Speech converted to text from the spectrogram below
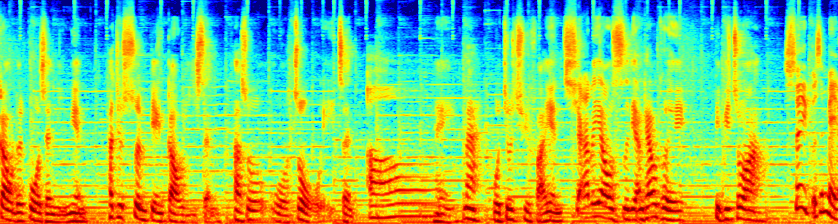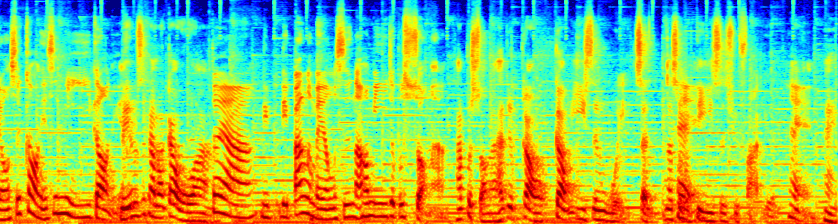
告的过程里面，他就顺便告医生，他说我做伪证，哦，哎，那我就去法院，吓得要死，两条腿被被抓。所以不是美容师告你，是密医告你。美容师干嘛告我啊？对啊，你你帮了美容师，然后密医就不爽啊。他不爽啊，他就告告医生伪证。那是我第一次去法院。哎哎，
